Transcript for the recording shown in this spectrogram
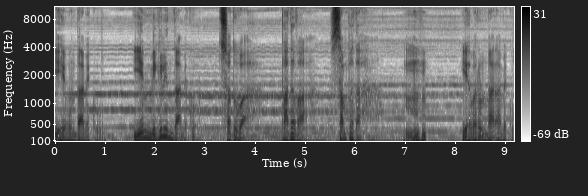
ఏముందామెకు? ఏం మిగిలిందామెకు? చదువా? పదవా? సంపద? మ్మ్హ్. ఎవరున్నారామెకు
